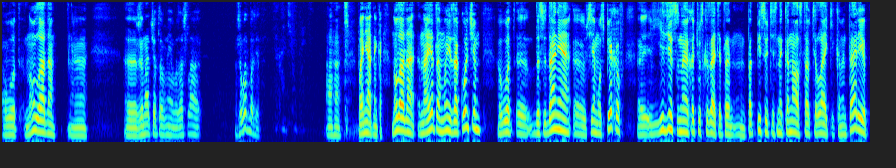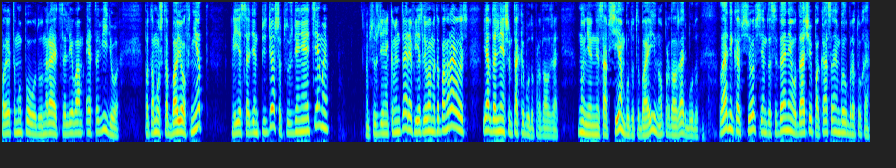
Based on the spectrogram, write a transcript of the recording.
Вот, ну ладно. Э, э, Жена что-то в меня зашла. Живот болит? Ага, понятненько. Ну ладно, на этом мы и закончим. Вот, э, до свидания, э, всем успехов. Э, единственное, хочу сказать, это подписывайтесь на канал, ставьте лайки, комментарии по этому поводу, нравится ли вам это видео. Потому что боев нет, есть один пиздеж, обсуждение темы, обсуждение комментариев. Если вам это понравилось, я в дальнейшем так и буду продолжать. Ну, не, не совсем будут и бои, но продолжать буду. Ладненько, все, всем до свидания, удачи, пока, с вами был Братуха.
